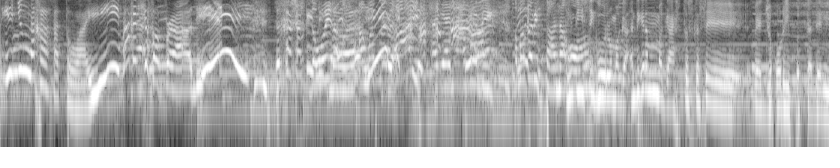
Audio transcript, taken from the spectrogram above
Yun yung nakakatuwa. Ih, bakit ka ba proud? Ih, nakakakilig The way, naman. ang masabi, ay! Ayan na. Pero di, Ang masabi, sana hindi all. siguro mag hindi ka naman magastos kasi medyo kuripot ka din.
